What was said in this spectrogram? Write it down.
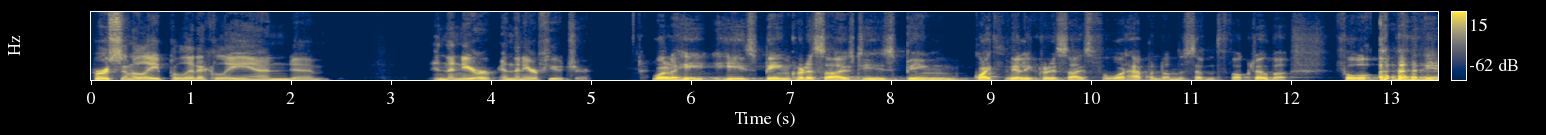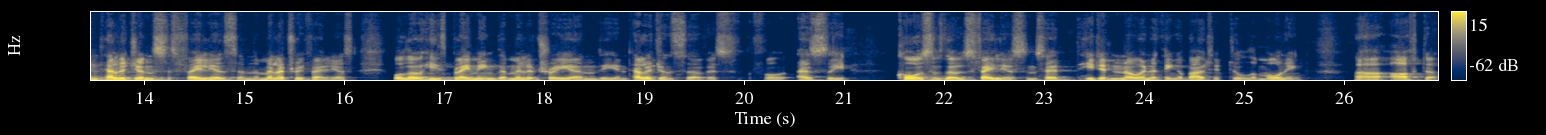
personally, politically, and uh, in the near in the near future? Well, he he's being criticized. He's being quite severely criticized for what happened on the seventh of October, for the intelligence failures and the military failures. Although he's blaming the military and the intelligence service for as the cause of those failures, and said he didn't know anything about it till the morning uh, after.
